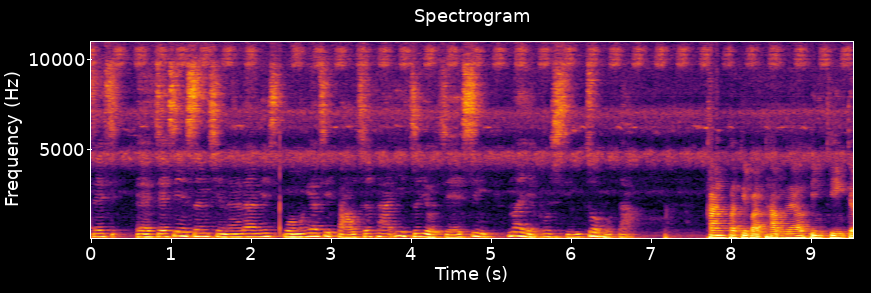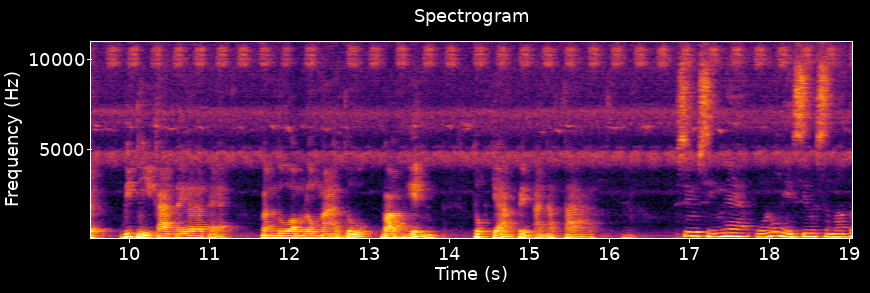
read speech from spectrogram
觉性诶觉性升起来了，你我们要去保持它一直有觉性，那也不行，做不到。 การปฏิบัติธรรมแล้วจริงๆจะวิธีการใดก็แล้วแต่ มันรวมลงมาสู่ความเห็นทุกอย่างเป็นอนัตตา 修行呢，无论你修什么都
